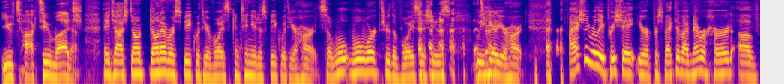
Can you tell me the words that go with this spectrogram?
You've talked too much. Yeah. Hey Josh, don't don't ever speak with your voice. Continue to speak with your heart. So we'll we'll work through the voice issues. we right. hear your heart. I actually really appreciate your perspective. I've never heard of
